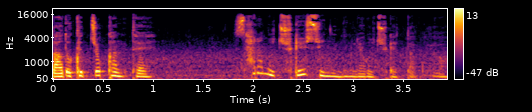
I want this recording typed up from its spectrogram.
나도 그쪽한테 사람을 죽일 수 있는 능력을 주겠다고요.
